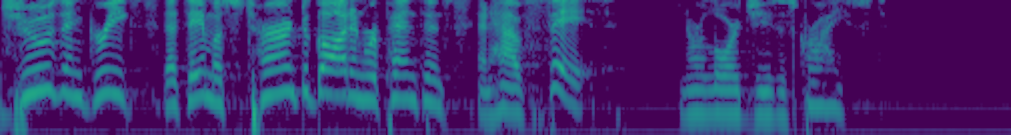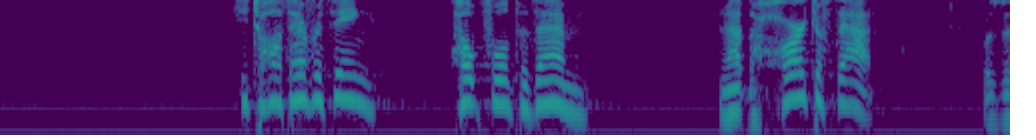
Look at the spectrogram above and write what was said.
Jews and Greeks that they must turn to God in repentance and have faith in our Lord Jesus Christ. He taught everything helpful to them. And at the heart of that was the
